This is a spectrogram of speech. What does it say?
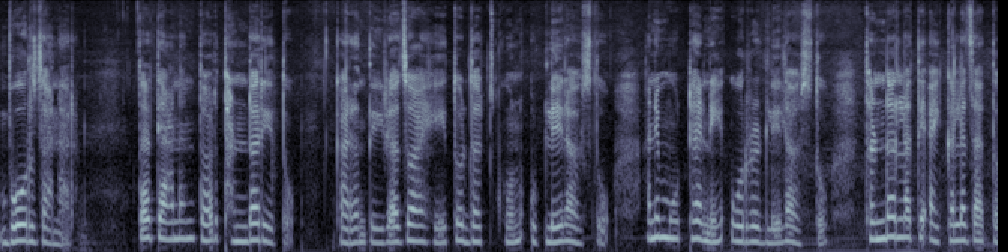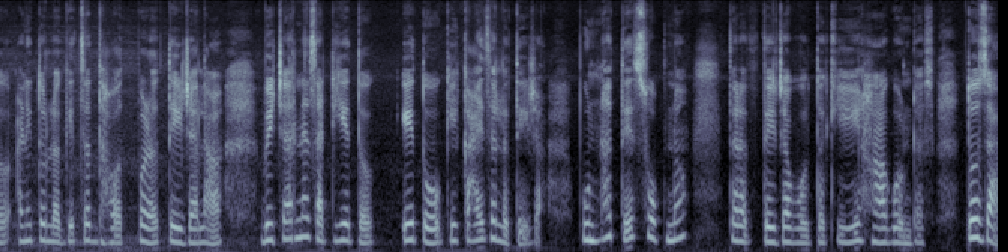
बोर जाणार. तर त्यानंतर थंडर येतो. कारण तेजा जो आहे तो दचकून उठलेला असतो आणि मोठ्याने ओरडलेला असतो. थंडरला ते ऐकायला जातं आणि तो लगेचच धावत पळत तेजाला विचारण्यासाठी येतं येतो की काय झालं तेजा? पुन्हा तेच स्वप्न? तर आता तेजा बोलतं की हा गोंडस तो जा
